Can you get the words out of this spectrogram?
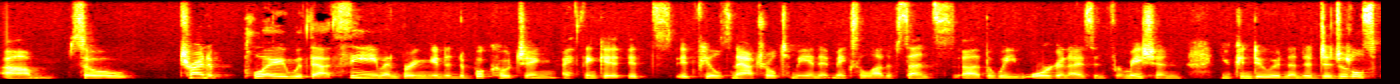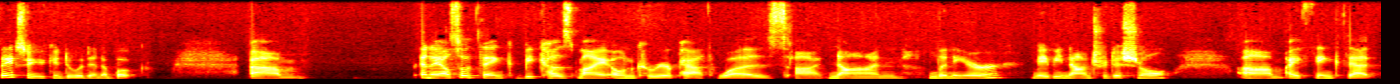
Um, so trying to play with that theme and bringing it into book coaching, I think it, it's it feels natural to me and it makes a lot of sense. Uh, the way you organize information, you can do it in a digital space or you can do it in a book. Um, and I also think because my own career path was uh, non-linear, maybe non-traditional, um, I think that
